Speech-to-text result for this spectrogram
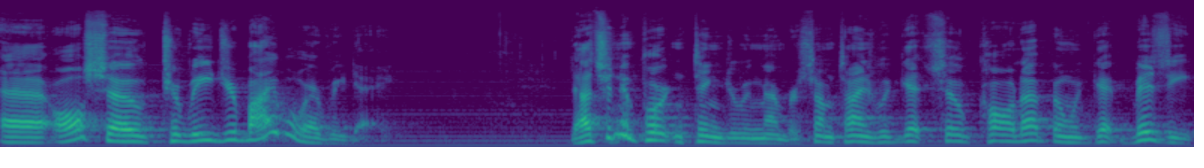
uh, also to read your Bible every day. That's an important thing to remember. Sometimes we get so caught up and we get busy,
